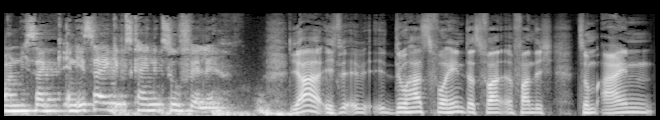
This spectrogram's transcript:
Und ich sage, in Israel gibt es keine Zufälle. Ja, ich, du hast vorhin, das fand ich zum einen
